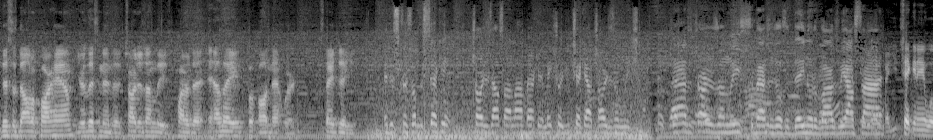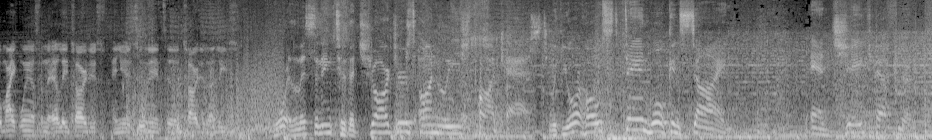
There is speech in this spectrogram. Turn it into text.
This is Donald Parham. You're listening to Chargers Unleashed, part of the LA Football Network. Stay jiggy. Hey, this is Chris Rumph the second, Chargers outside linebacker, and make sure you check out Chargers Unleashed. Shout out to Chargers Unleashed, Sebastian Joseph Day, you know the vibes, we outside. You checking in with Mike Williams from the LA Chargers, and you're tuning in to Chargers Unleashed. You're listening to the Chargers Unleashed podcast with your host, Dan Wolkenstein and Jake Hefner.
